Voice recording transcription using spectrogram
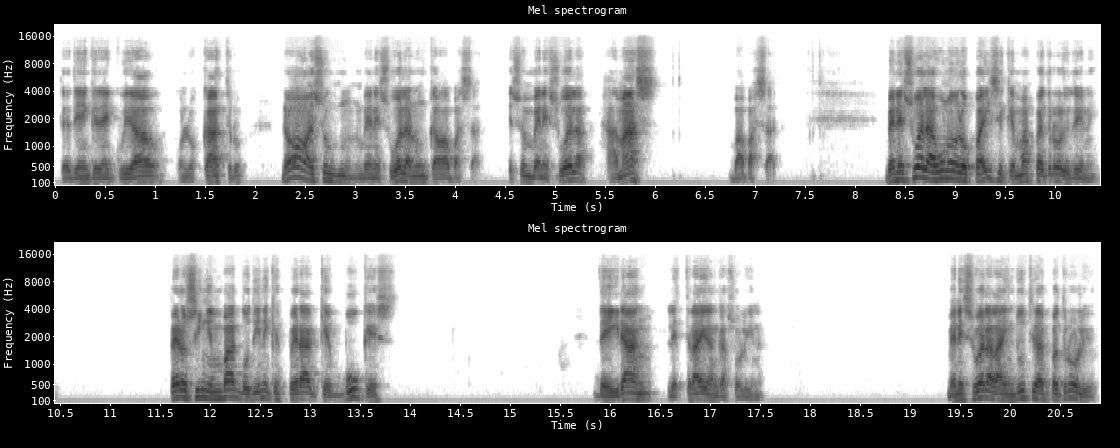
ustedes tienen que tener cuidado con los Castro. No, eso en Venezuela nunca va a pasar. Eso en Venezuela jamás va a pasar. Venezuela es uno de los países que más petróleo tiene. Pero sin embargo, tiene que esperar que buques de Irán les traigan gasolina. Venezuela, la industria del petróleo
